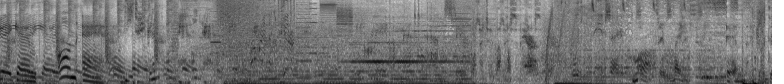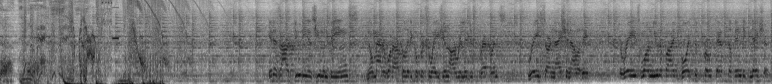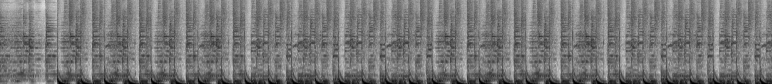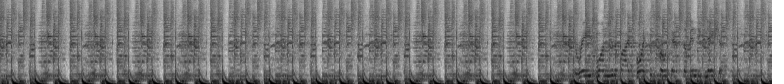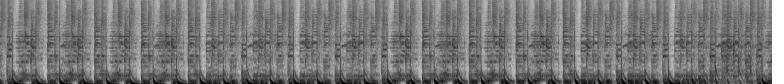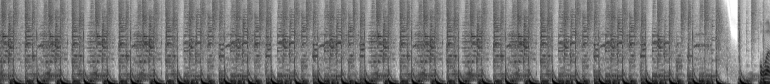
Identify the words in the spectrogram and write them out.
DJ Camp on air. DJ Camp on air. Program the computer. We create a mental atmosphere. Positive atmosphere. With DJ Martin Mates in the mix. It is our duty as human beings, no matter what our political persuasion, our religious preference, race, or nationality, to raise one unified voice of protest, of indignation.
